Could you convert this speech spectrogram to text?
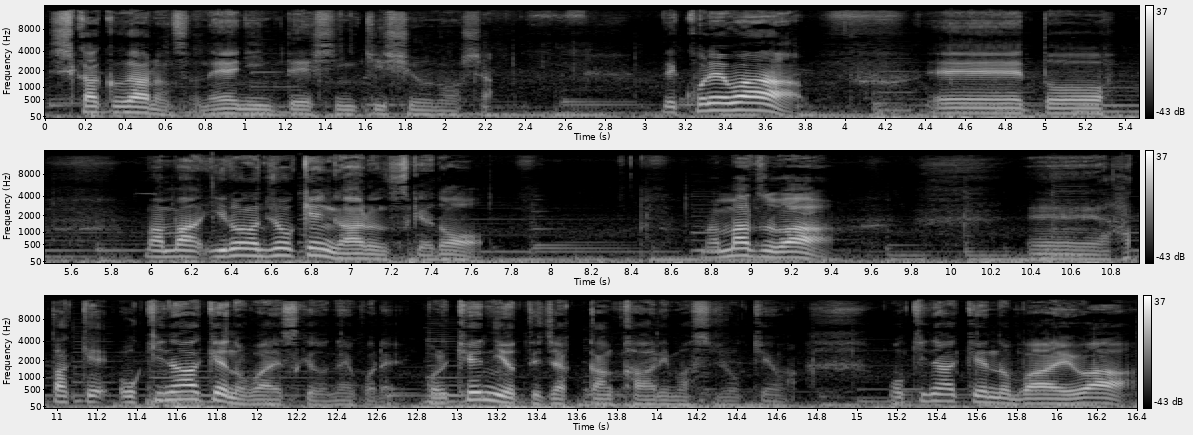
資格があるんですよね。認定新規就農者。でこれはえっ、ー、とまあまあいろんな条件があるんですけど、まあ、まずは、えー、畑沖縄県の場合ですけどねこれ。これ県によって若干変わります条件は。沖縄県の場合は、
